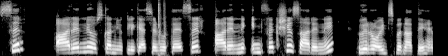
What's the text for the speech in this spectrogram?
सिर्फ़ आरएनए उसका न्यूक्लिक एसिड होता है। सिर्फ़ आरएनए इन्फेक्शियस आरएनए विरॉइड्स बनाते हैं।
